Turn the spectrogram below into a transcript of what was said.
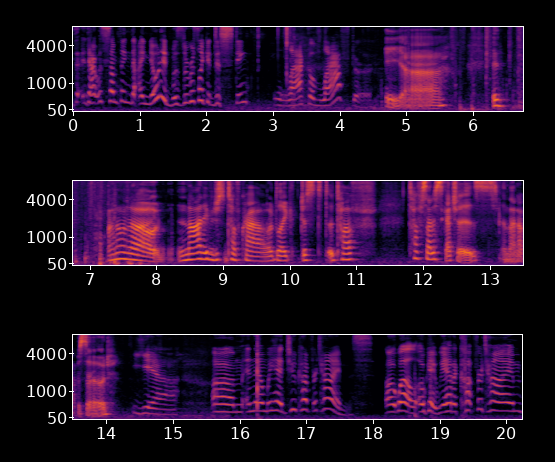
th- that was something that I noted was there was like a distinct lack of laughter. Yeah. It I don't know. Not even just a tough crowd, like just a tough tough set of sketches in that episode. Yeah. Um, and then we had two cut for times. Uh, well, okay, we had a cut for time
